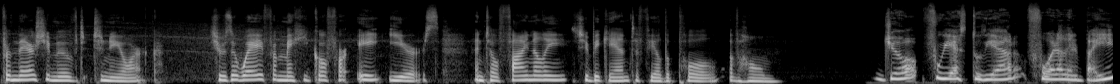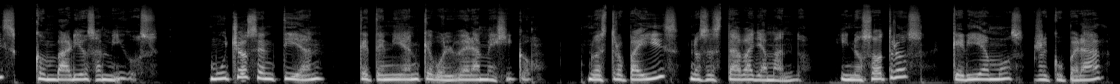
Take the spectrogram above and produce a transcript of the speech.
From there, she moved to New York. She was away from Mexico for eight years until finally she began to feel the pull of home. Yo fui a estudiar fuera del país con varios amigos. Muchos sentían que tenían que volver a México. Nuestro país nos estaba llamando y nosotros queríamos recuperar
